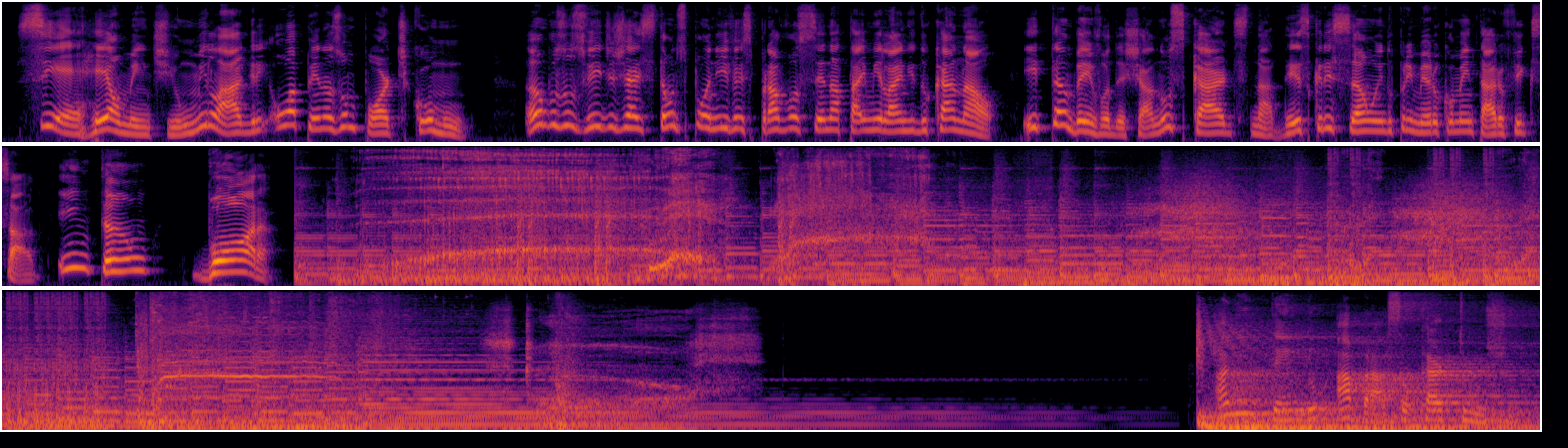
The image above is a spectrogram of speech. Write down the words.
Se é realmente um milagre ou apenas um port comum. Ambos os vídeos já estão disponíveis para você na timeline do canal. E também vou deixar nos cards, na descrição e no primeiro comentário fixado. Então, bora! Abraça o cartucho.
